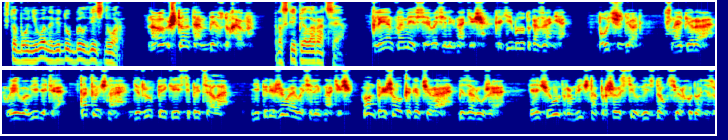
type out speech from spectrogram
чтобы у него на виду был весь двор. «Ну, что там, Бездухов?» — проскрипела рация. «Клиент на месте, Василий Игнатьевич. Какие будут указания?» «Пусть ждет. Снайпера, вы его видите?» «Так точно. Держу в перекресте прицела. Не переживай, Василий Игнатьевич. Он пришел, как и вчера, без оружия. Я еще утром лично прошерстил весь дом сверху донизу.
